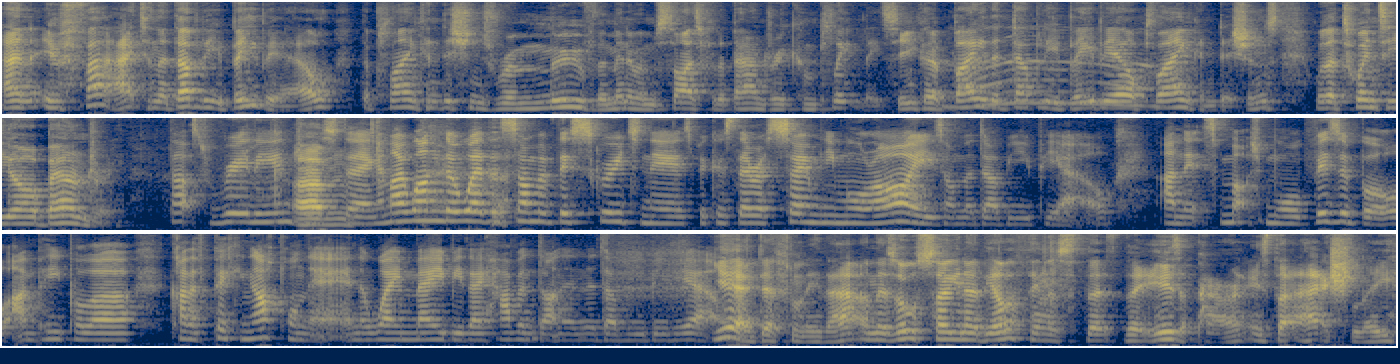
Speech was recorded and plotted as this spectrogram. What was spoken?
and in fact, in the WBBL, the playing conditions remove the minimum size for the boundary completely. So you could obey the Ah. WBBL playing conditions with a 20-yard boundary. That's really Um, interesting. and I wonder whether some of this scrutiny is because there are so many more eyes on the WPL and it's much more visible and people are kind of picking up on it in a way maybe they haven't done in the WBBL. Yeah, definitely that. And there's also, you know, the other thing that's, that, that is apparent is that actually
